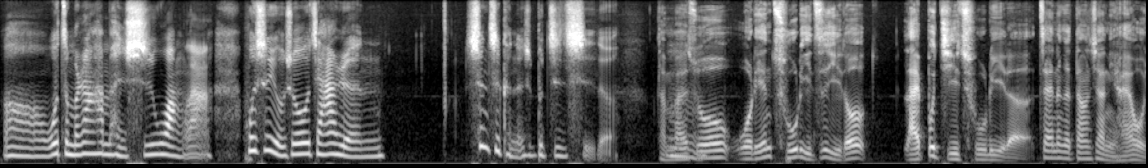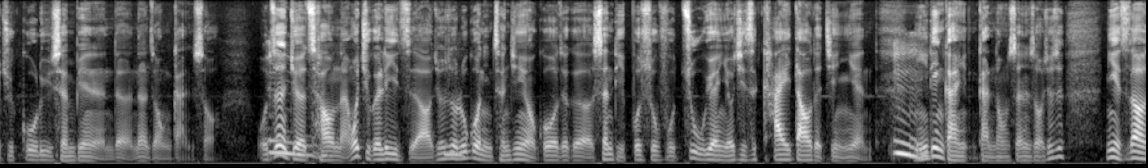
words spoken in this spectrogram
呃，我怎么让他们很失望啦？或是有时候家人甚至可能是不支持的。坦白说，我连处理自己都来不及处理了，在那个当下，你还要我去顾虑身边人的那种感受。我真的觉得超难。我举个例子啊，就是说，如果你曾经有过这个身体不舒服住院，尤其是开刀的经验，嗯你一嗯定感感同身受。就是你也知道，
